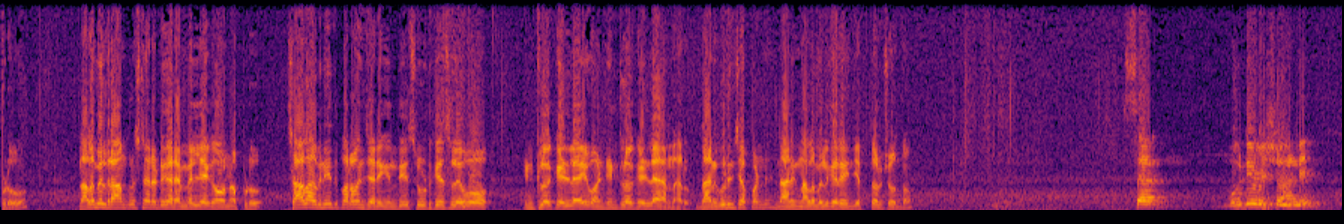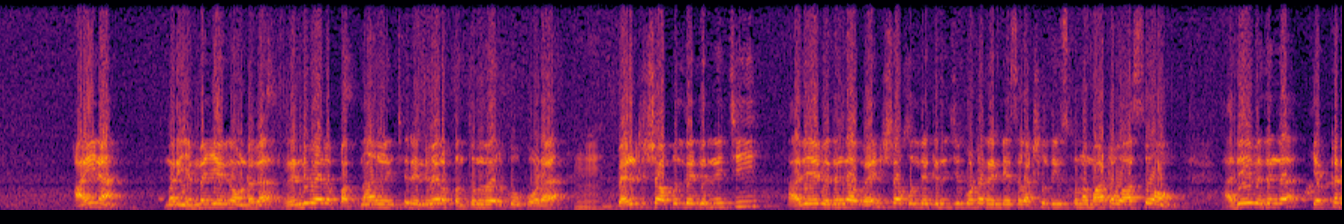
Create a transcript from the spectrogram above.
ఇప్పుడు నల్లమిల్లి రామకృష్ణారెడ్డి గారు ఎమ్మెల్యేగా ఉన్నప్పుడు చాలా అవినీతి పర్వం జరిగింది సూట్ కేసులు ఏవో ఇంట్లోకి వెళ్ళాయి వంటింట్లోకి వెళ్ళాయి అన్నారు. దాని గురించి చెప్పండి. దానికి నల్లమిల్లి గారు ఏం చెప్తారో చూద్దాం. సార్ ఒకటే విషయం అండి. ఆయన మరి ఎమ్మెల్యేగా ఉండగా రెండు వేల పద్నాలుగు నుంచి రెండు వేల పంతొమ్మిది వరకు కూడా. బెల్ట్ షాపుల దగ్గర నుంచి అదే విధంగా వైన్ షాపుల దగ్గర నుంచి కూడా రెండేసి లక్షలు తీసుకున్న మాట వాస్తవం. అదే విధంగా ఎక్కడ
